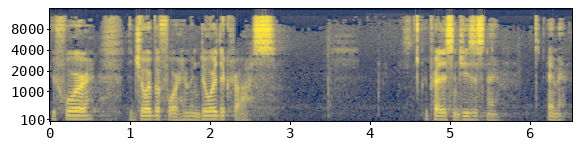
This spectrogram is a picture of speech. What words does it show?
who for the joy before him endured the cross. We pray this in Jesus' name. Amen.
